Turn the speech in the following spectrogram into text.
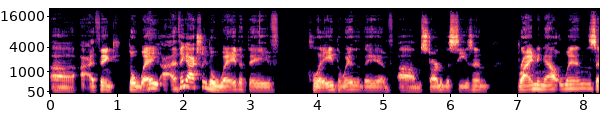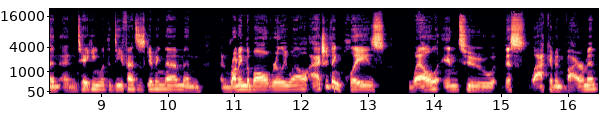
Uh, I think the way, I think actually the way that they've played, the way that they have um, started the season, grinding out wins and and taking what the defense is giving them and and running the ball really well. I actually think plays well into this lack of environment.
